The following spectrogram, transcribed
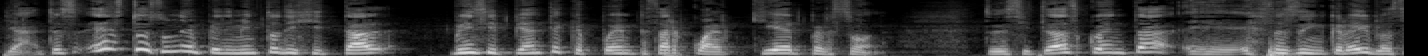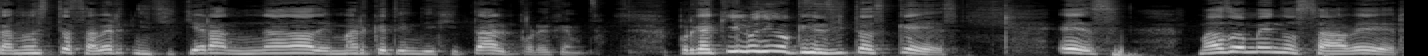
Ya. Entonces esto es un emprendimiento digital principiante que puede empezar cualquier persona. Entonces, si te das cuenta, eh, esto es increíble. O sea, no necesitas saber ni siquiera nada de marketing digital, por ejemplo. Porque aquí lo único que necesitas, ¿qué es? Es más o menos saber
